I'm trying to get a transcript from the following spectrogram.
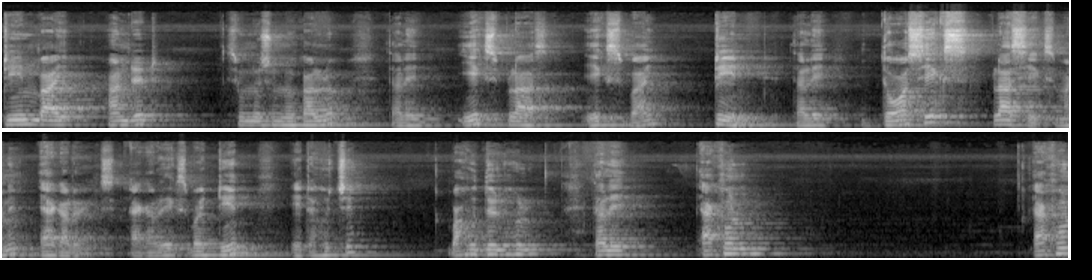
টেন বাই হান্ড্রেড শূন্য শূন্য কাটলো। তাহলে x plus x by ten তাহলে দশ এক্স প্লাস এক্স মানে এগারো এক্স এগারো এক্স বাই টেন এটা হচ্ছে বাহুর দৈর্ঘ্য হলো। তাহলে এখন এখন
